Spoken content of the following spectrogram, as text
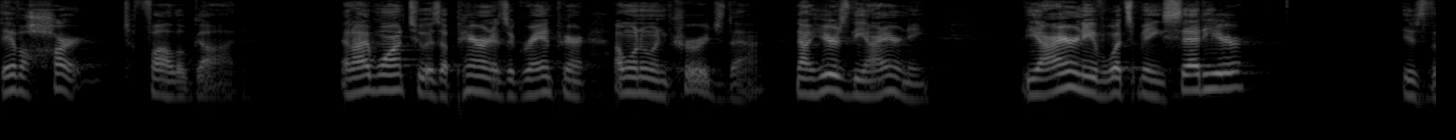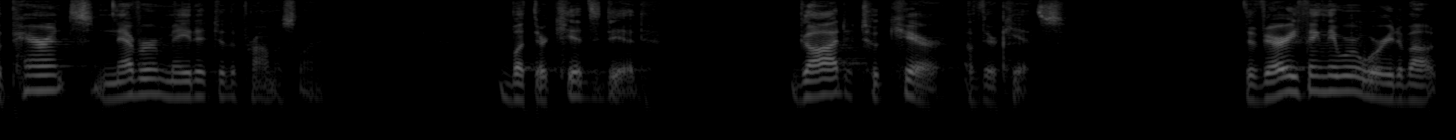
they have a heart to follow God. And I want to, as a parent, as a grandparent, I want to encourage that. Now, here's the irony the irony of what's being said here is the parents never made it to the promised land, but their kids did. God took care of their kids. The very thing they were worried about,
